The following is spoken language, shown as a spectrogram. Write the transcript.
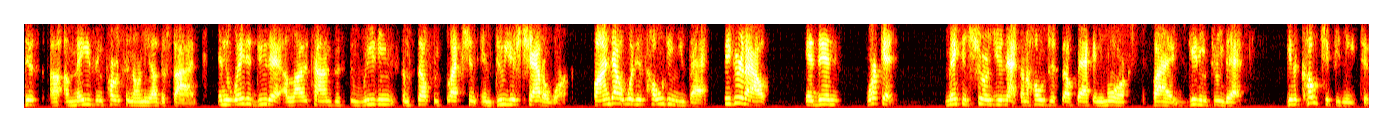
this uh, amazing person on the other side. And the way to do that a lot of times is through reading some self reflection and do your shadow work. Find out what is holding you back, figure it out, and then work at making sure you're not going to hold yourself back anymore by getting through that. Get a coach if you need to,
